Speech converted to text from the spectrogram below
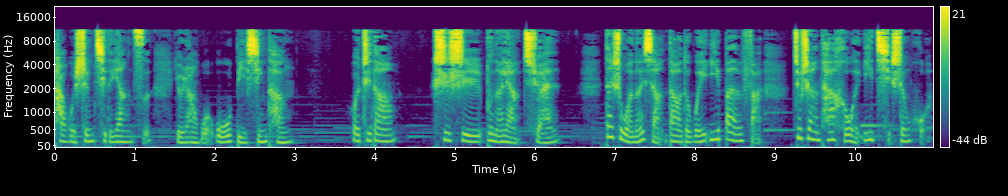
怕我生气的样子又让我无比心疼。我知道世事不能两全，但是我能想到的唯一办法就是让他和我一起生活。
